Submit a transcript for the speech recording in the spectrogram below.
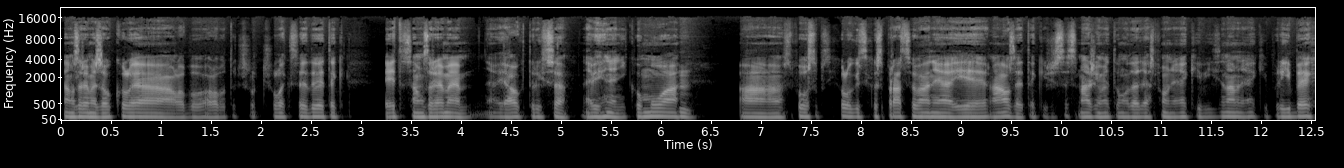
samozrejme z okolia alebo, alebo to čo, človek sleduje, tak je to samozrejme jav, ktorý sa nevyhne nikomu a, hmm. a spôsob psychologického spracovania je naozaj taký, že sa snažíme tomu dať aspoň nejaký význam, nejaký príbeh,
